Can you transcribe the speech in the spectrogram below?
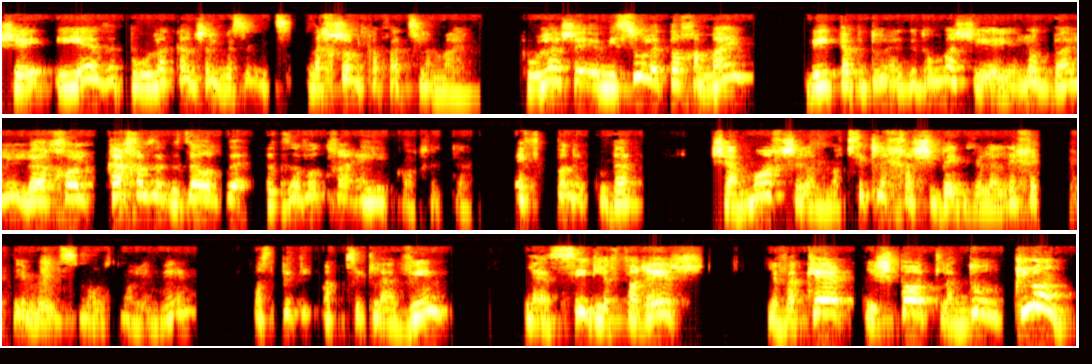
שיהיה איזו פעולה כאן של נחשון קפץ למים. פעולה שהם ייסעו לתוך המים ויתאבדו, יגידו מה שיהיה, לא בא לי, לא יכול, ככה זה וזהו זה, עזוב אותך, אין לי כוח יותר. איפה נקודת שהמוח שלנו מפסיק לחשבן וללכת ימין, שמאל, שמאל, ימין, מספיק, מפסיק להבין, להשיג, לפרש, לבקר, לשפוט, לדון, כלום.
